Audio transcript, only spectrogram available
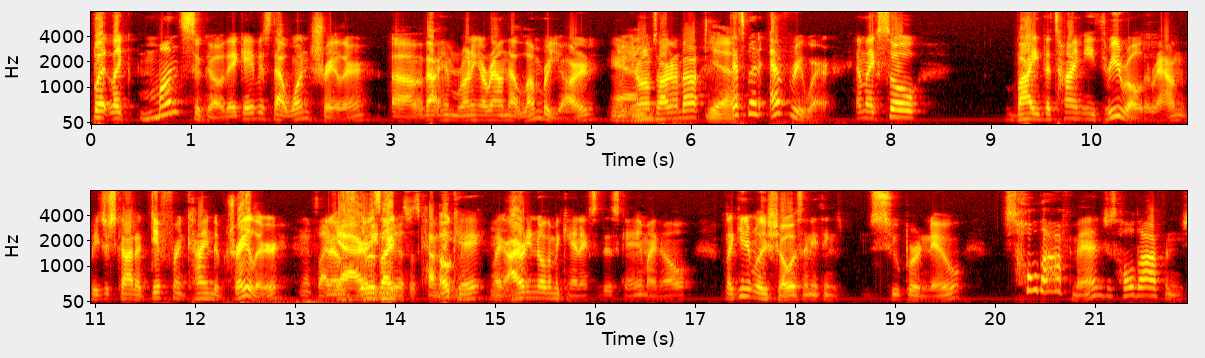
But like months ago, they gave us that one trailer uh, about him running around that lumber yard. You- Yeah. You know what I'm talking about? Yeah. That's been everywhere. And like so, by the time E3 rolled around, we just got a different kind of trailer. And it's like, And yeah, I it already was knew like, this was coming. Okay, like I already know the mechanics of this game. I know, like you didn't really show us anything super new. Just hold off, man. Just hold off and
